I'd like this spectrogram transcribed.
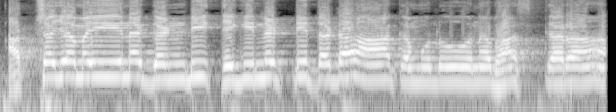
అక్షయమైన గండి తెగినట్టి తటాకములోన భాస్కరా.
